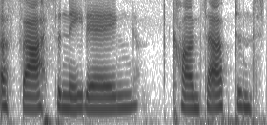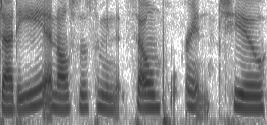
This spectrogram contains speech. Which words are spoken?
a fascinating concept and study, and also something that's so important to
